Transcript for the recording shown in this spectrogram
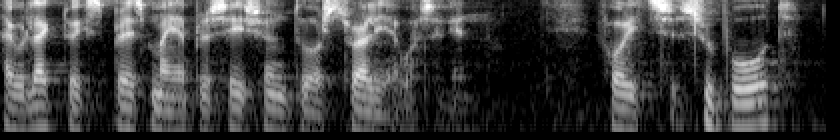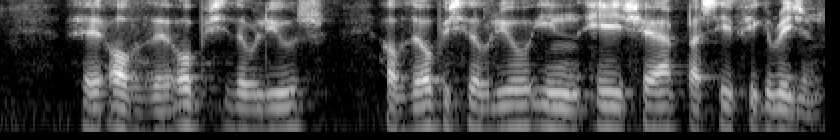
I would like to express my appreciation to Australia once again for its support uh, of the OPCW's of the OPCW in Asia Pacific region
